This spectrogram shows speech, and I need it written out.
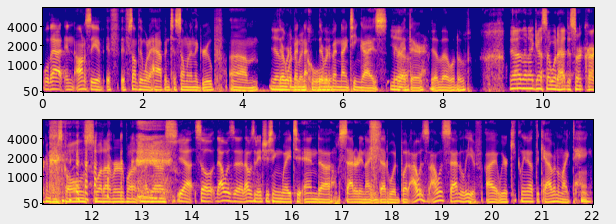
Well, that and honestly, if if, if something would have happened to someone in the group, um, Yeah, there would have been, been cool, there would have yeah. been 19 guys Yeah. right there. Yeah, that would have. Yeah, then I guess I would have had to start cracking some skulls, whatever. But I guess Yeah, so that was a that was an interesting way to end uh, Saturday night in Deadwood. But I was I was sad to leave. I we were cleaning up the cabin. I'm like, dang,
